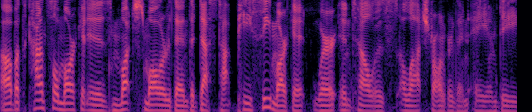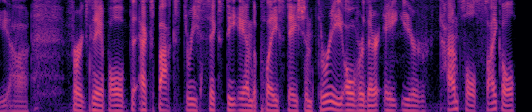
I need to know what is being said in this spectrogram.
Uh, but the console market is much smaller than the desktop PC market, where Intel is a lot stronger than AMD. Uh, for example, the Xbox 360 and the PlayStation 3 over their eight year console cycle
